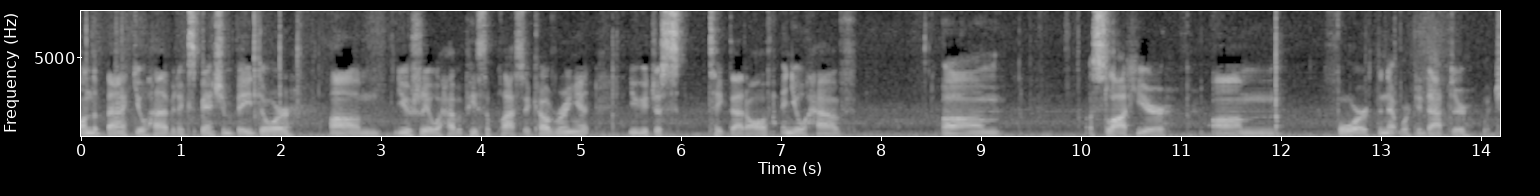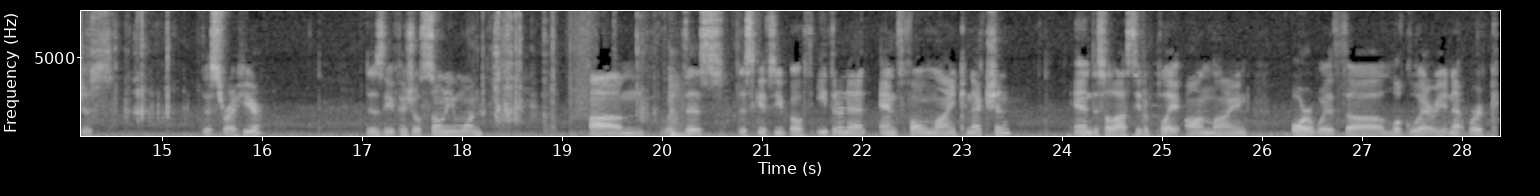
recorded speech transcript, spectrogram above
on the back you'll have an expansion bay door. Um, usually it will have a piece of plastic covering it. You could just take that off and you'll have um, a slot here um, for the network adapter, which is this right here. This is the official Sony one. Um, with this, this gives you both Ethernet and phone line connection, and this allows you to play online or with uh, local area network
